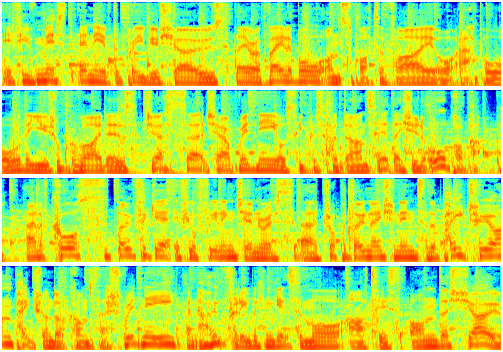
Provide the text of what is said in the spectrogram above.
If you've missed any of the previous shows, they are available on Spotify or Apple or the usual providers. Just search out Ridney or Secrets of a Dance Hit. They should all pop up. And, of course, don't forget if you're feeling generous, uh, drop a donation into the Patreon, patreon.com slash Ridney, and hopefully we can get some more artists on the show.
